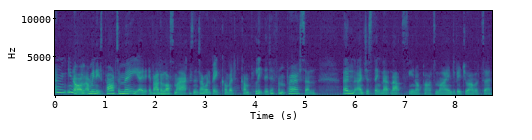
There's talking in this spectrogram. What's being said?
And, you know, I mean, it's part of me. If I'd have lost my accent, I would have become a completely different person. And I just think that that's, you know, part of my individuality.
